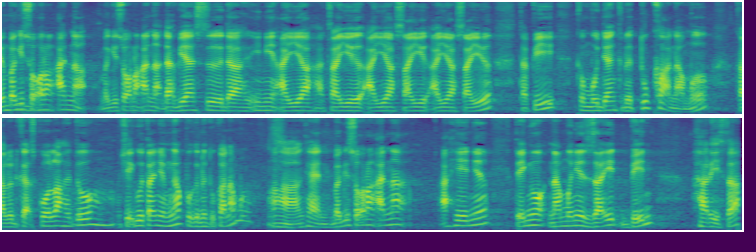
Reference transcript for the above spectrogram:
ya bagi seorang anak bagi seorang anak dah biasa dah ini ayah saya ayah saya ayah saya. Tapi kemudian kena tukar nama. Kalau dekat sekolah itu cikgu tanya mengapa kena tukar nama? Ha kan? Bagi seorang anak akhirnya tengok namanya Zaid bin Haritha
